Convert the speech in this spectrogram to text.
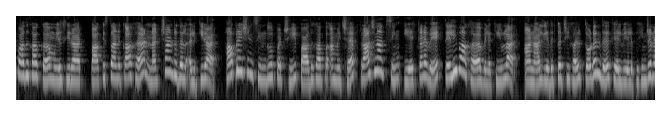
பாதுகாக்க முயல்கிறார்? பாகிஸ்தானுக்காக நற்சான்றிதழ் அளிக்கிறார். ஆபரேஷன் சிந்தூர் பற்றி பாதுகாப்பு அமைச்சர் ராஜ்நாத் சிங் ஏற்கனவே தெளிவாக விளக்கியுள்ளார். ஆனால் எதிர்க்கட்சிகள் தொடர்ந்து கேள்வி எழுப்புகின்றன.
